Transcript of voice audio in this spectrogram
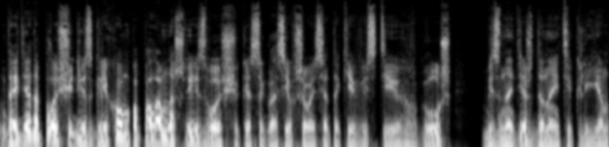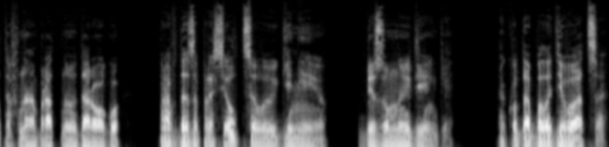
Дойдя до площади, с грехом пополам нашли извозчика, согласившегося таки ввести их в глушь, без надежды найти клиентов на обратную дорогу. Правда, запросил целую гинею. Безумные деньги. А куда было деваться?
